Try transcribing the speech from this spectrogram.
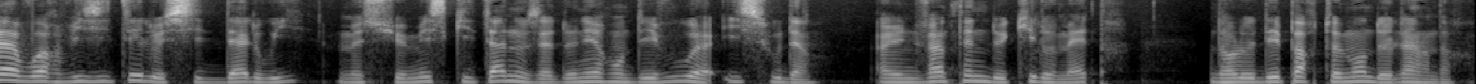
Après avoir visité le site d'Aloui, M. Mesquita nous a donné rendez-vous à Issoudun, à une vingtaine de kilomètres, dans le département de l'Indre.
